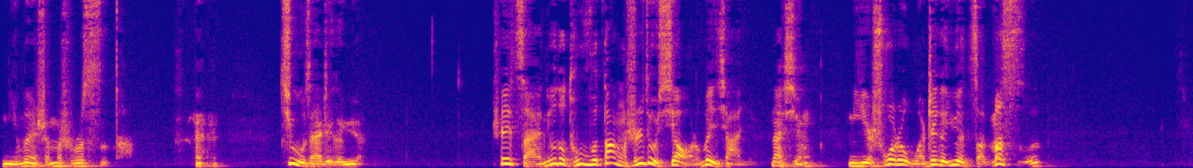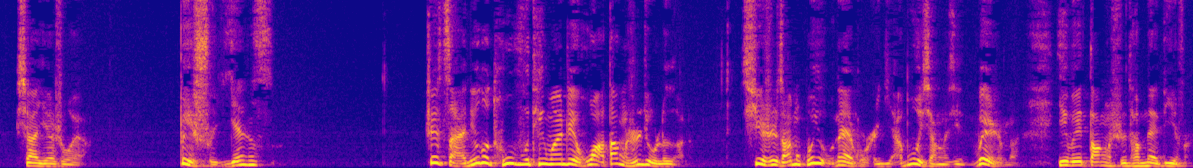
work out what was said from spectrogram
你问什么时候死的？就在这个月。”这宰牛的屠夫当时就笑了，问夏爷：“那行。”你说说我这个月怎么死？夏爷说呀，被水淹死。这宰牛的屠夫听完这话，当时就乐了。其实咱们鬼友那会儿也不相信，为什么？因为当时他们那地方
